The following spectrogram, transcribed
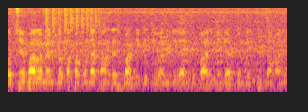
వచ్చే పార్లమెంట్లో తప్పకుండా కాంగ్రెస్ పార్టీకి జీవన్ రెడ్డి గారికి భారీ మెజార్టీని గెలిపిస్తామని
